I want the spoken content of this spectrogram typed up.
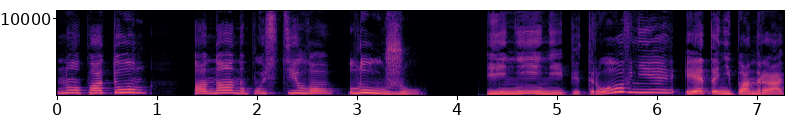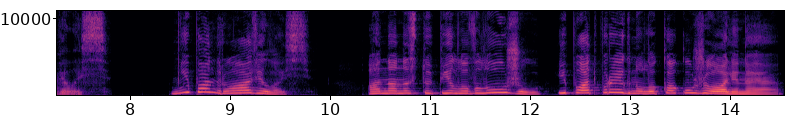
Но потом она напустила лужу. И Нине Петровне это не понравилось. Не понравилось. Она наступила в лужу и подпрыгнула, как ужаленная.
